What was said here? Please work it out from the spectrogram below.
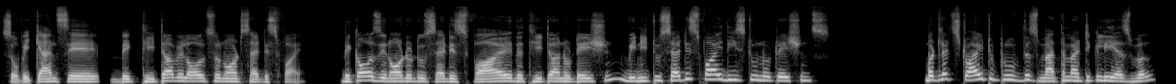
So we can say big theta will also not satisfy. Because in order to satisfy the theta notation, we need to satisfy these two notations. But let's try to prove this mathematically as well.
